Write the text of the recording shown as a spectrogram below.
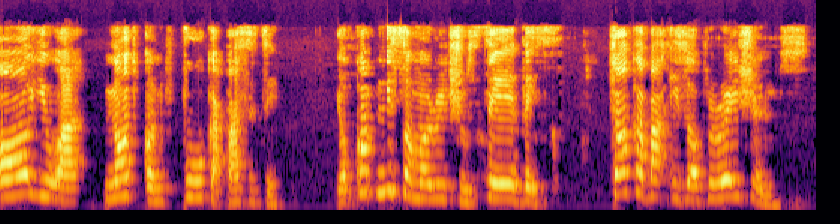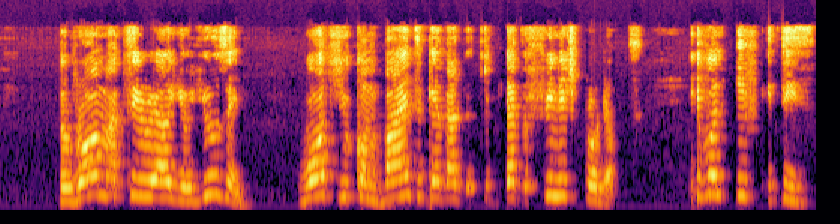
Or you are not on full capacity? Your company summary should say this. Talk about its operations, the raw material you're using, what you combine together to get the finished product. Even if it is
